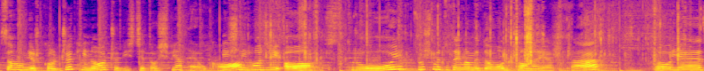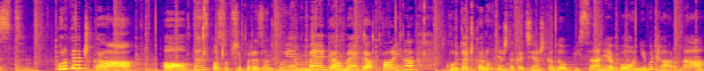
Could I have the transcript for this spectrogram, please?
Są również kolczyki, no oczywiście to światełko. Jeśli chodzi o strój, cóż my tutaj mamy dołączone jeszcze? To jest kurteczka. O, w ten sposób się prezentuje. Mega, mega fajna. Kurteczka również taka ciężka do opisania, bo niby czarna,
